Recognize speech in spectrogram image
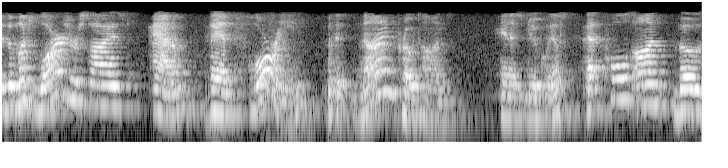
is a much larger sized atom than fluorine, with its nine protons in its nucleus, that pulls on those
